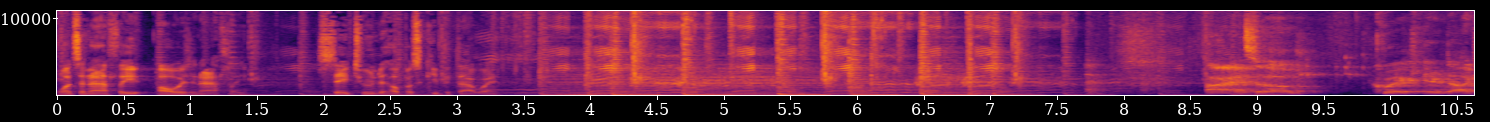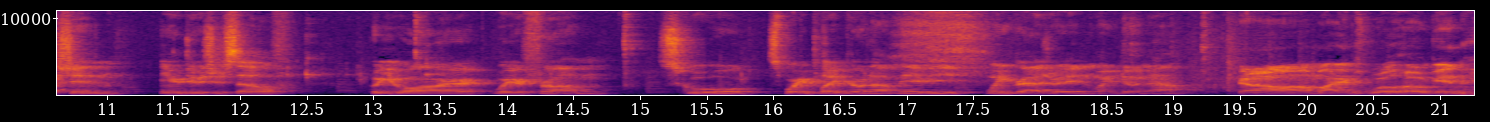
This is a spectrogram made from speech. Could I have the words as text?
Once an athlete, always an athlete. Stay tuned to help us keep it that way. All right, so quick introduction. Introduce yourself, who you are, where you're from, school, sport you played growing up, maybe when you graduated, and what you're doing now. Uh, my name's Will Hogan.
